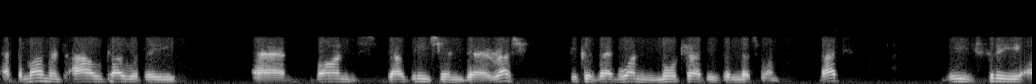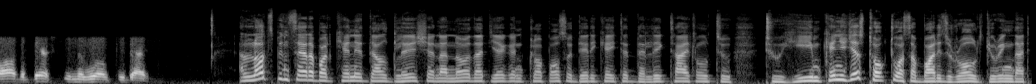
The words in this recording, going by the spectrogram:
At the moment, I'll go with the uh, Barnes, Dalglish, and uh, Rush because they've won more trophies than this one. But these three are the best in the world today. A lot's been said about Kenny Dalglish, and I know that Jurgen Klopp also dedicated the league title to, to him. Can you just talk to us about his role during that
